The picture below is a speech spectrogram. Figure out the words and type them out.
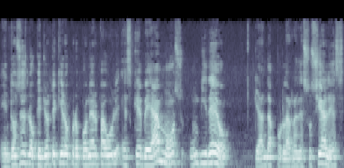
Entonces lo que yo te quiero proponer, Paul, es que veamos un video que anda por las redes sociales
